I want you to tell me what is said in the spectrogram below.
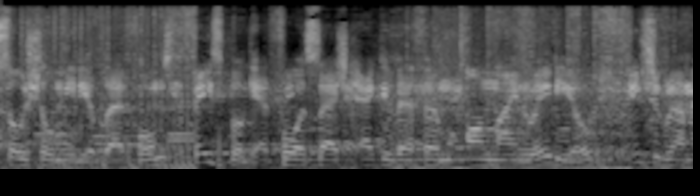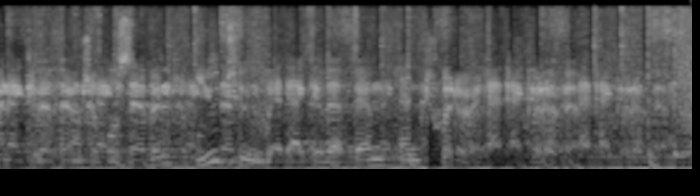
Social media platforms. Facebook at forward slash Active FM Online Radio, Instagram at Active FM 777, YouTube at Active FM, and Twitter at Active FM.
